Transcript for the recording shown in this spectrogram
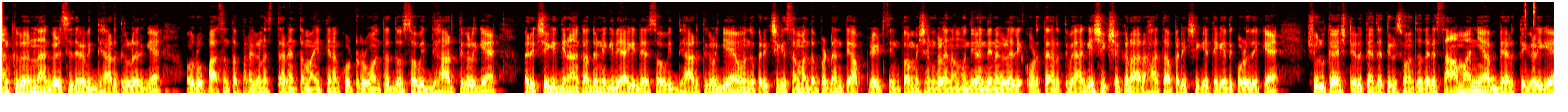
ಅಂಕಗಳನ್ನ ಗಳಿಸಿದರೆ ವಿದ್ಯಾರ್ಥಿಗಳಿಗೆ ಅವರು ಪಾಸ್ ಅಂತ ಪರಿಗಣಿಸ್ತಾರೆ ಅಂತ ಮಾಹಿತಿನ ಕೊಟ್ಟಿರುವಂಥದ್ದು. ಸೊ ವಿದ್ಯಾರ್ಥಿಗಳಿಗೆ ಪರೀಕ್ಷೆಗೆ ದಿನಾಂಕ ಅದು ನಿಗದಿಯಾಗಿದೆ. ಸೊ ವಿದ್ಯಾರ್ಥಿಗಳಿಗೆ ಒಂದು ಪರೀಕ್ಷೆಗೆ ಸಂಬಂಧಪಟ್ಟಂತೆ ಅಪ್ಡೇಟ್ಸ್ ಇನ್ಫಾರ್ಮೇಷನ್ಗಳನ್ನು ಮುಂದಿನ ದಿನಗಳಲ್ಲಿ ಕೊಡ್ತಾ ಇರ್ತೀವಿ. ಹಾಗೆ ಶಿಕ್ಷಕರ ಅರ್ಹತಾ ಪರೀಕ್ಷೆಗೆ ತೆಗೆದುಕೊಳ್ಳೋದಕ್ಕೆ ಶುಲ್ಕ ಎಷ್ಟಿರುತ್ತೆ ಅಂತ ತಿಳಿಸುವಂಥದ್ದರೆ ಸಾಮಾನ್ಯ ಅಭ್ಯರ್ಥಿಗಳಿಗೆ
